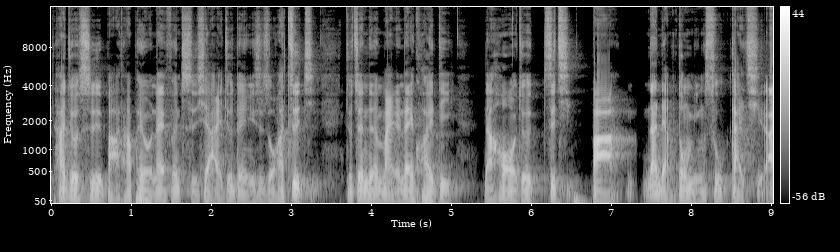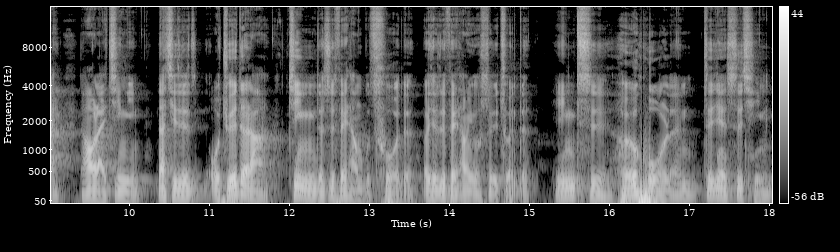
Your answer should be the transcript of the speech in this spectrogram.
他就是把他朋友那一份吃下来，就等于是说他自己就真的买了那块地，然后就自己。”把那两栋民宿盖起来，然后来经营。那其实我觉得啦，经营的是非常不错的，而且是非常有水准的。因此，合伙人这件事情，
